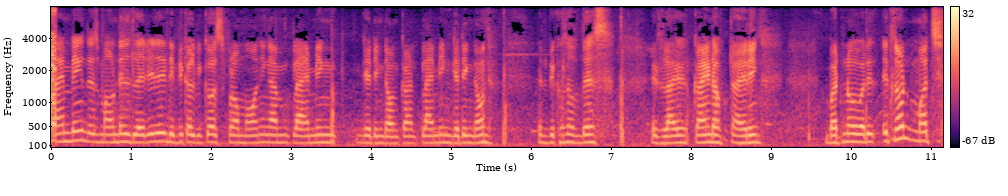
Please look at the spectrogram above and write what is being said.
climbing this mountain is really difficult because from morning I'm climbing getting down climbing getting down it's because of this it's like kind of tiring but no worries it's not much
